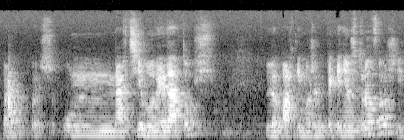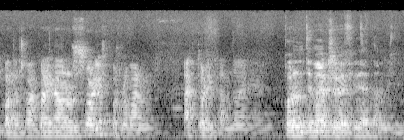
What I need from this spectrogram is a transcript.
bueno, pues un archivo de datos, lo partimos en pequeños trozos y cuando se van conectando los usuarios, pues lo van actualizando en el, Por un tema de privacidad también.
